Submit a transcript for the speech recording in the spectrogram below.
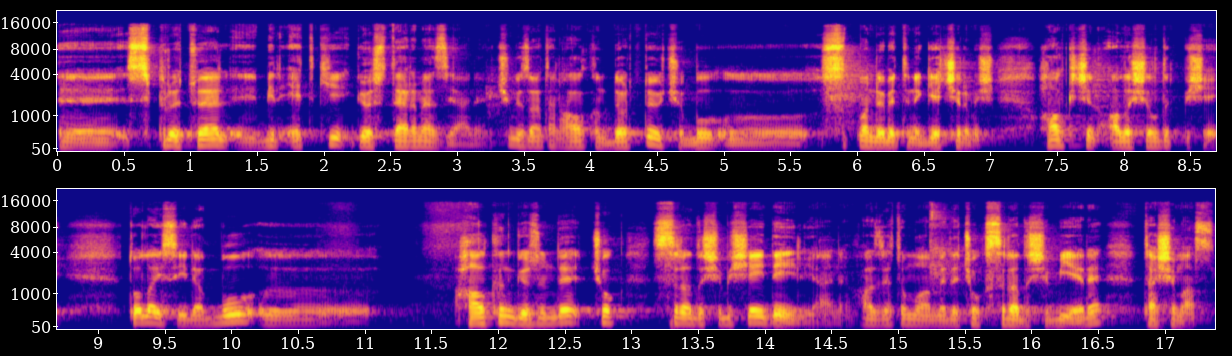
e, spiritüel e, bir etki göstermez yani. Çünkü zaten halkın dörtte üçü bu e, sıtma nöbetini geçirmiş. Halk için alışıldık bir şey. Dolayısıyla bu e, halkın gözünde çok sıra dışı bir şey değil yani. Hazreti Muhammed'e çok sıra dışı bir yere taşımaz.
